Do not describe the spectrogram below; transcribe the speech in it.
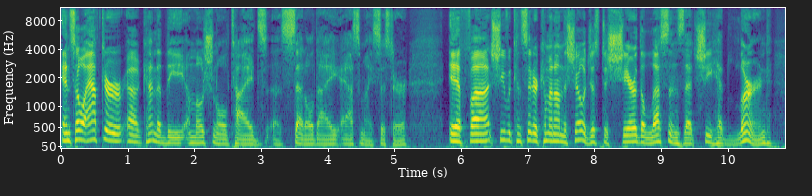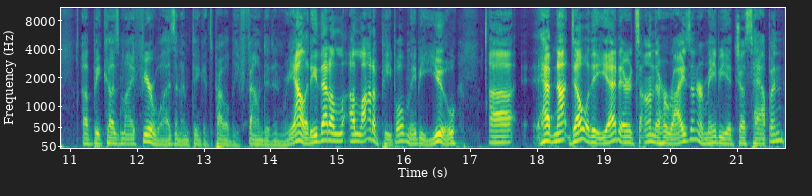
And so, after uh, kind of the emotional tides uh, settled, I asked my sister, if uh, she would consider coming on the show just to share the lessons that she had learned. Uh, because my fear was, and I think it's probably founded in reality, that a, a lot of people, maybe you, uh, have not dealt with it yet, or it's on the horizon, or maybe it just happened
